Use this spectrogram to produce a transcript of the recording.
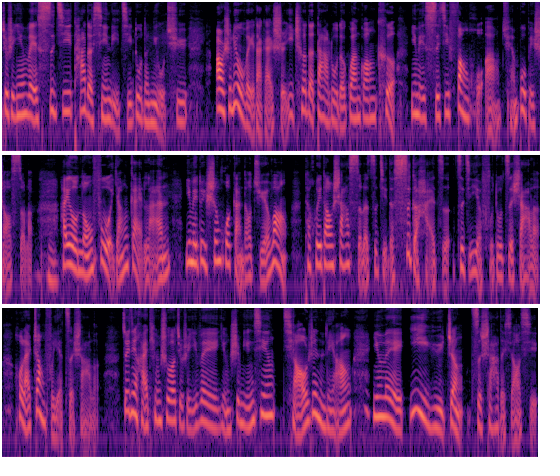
就是因为司机他的心理极度的扭曲。二十六位，大概是一车的大陆的观光客，因为司机放火啊，全部被烧死了。还有农妇杨改兰，因为对生活感到绝望，她挥刀杀死了自己的四个孩子，自己也服毒自杀了。后来丈夫也自杀了。最近还听说，就是一位影视明星乔任梁因为抑郁症自杀的消息。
